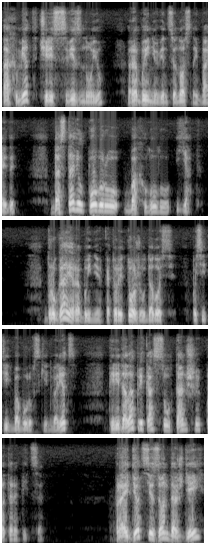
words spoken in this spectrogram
Ахмед через связную, рабыню венценосной Байды, доставил повару Бахлулу яд. Другая рабыня, которой тоже удалось посетить Бабуровский дворец, передала приказ султанши поторопиться. Пройдет сезон дождей,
